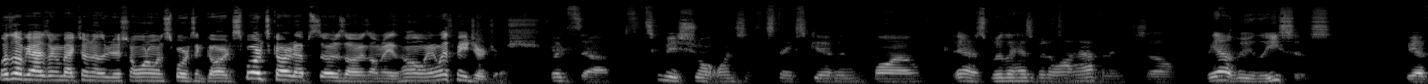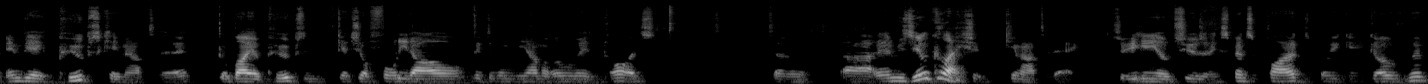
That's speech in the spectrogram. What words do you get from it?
What's up, guys? Welcome back to another edition of 101 Sports and Cards. Sports card episode As always on Nathan Home, and with me, George Rush. It's uh, it's gonna be a short one since it's Thanksgiving. While yeah, it's really hasn't been a lot happening. So we have releases. We have NBA Poops came out today. Go buy your Poops and get your forty dollar Victor Wembanyama overrated cards. So uh, and Museum Collection came out today. So you can either choose an expensive product or you can go lim-.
